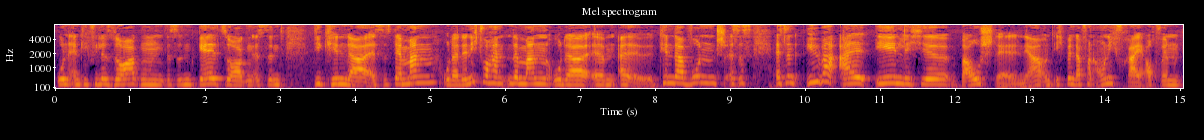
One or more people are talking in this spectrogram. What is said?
unendlich viele Sorgen. Das sind Geldsorgen, es sind die Kinder, es ist der Mann oder der nicht vorhandene Mann oder ähm, äh, Kinderwunsch. Es ist, es sind überall ähnliche Baustellen, ja. Und ich bin davon auch nicht frei, auch wenn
